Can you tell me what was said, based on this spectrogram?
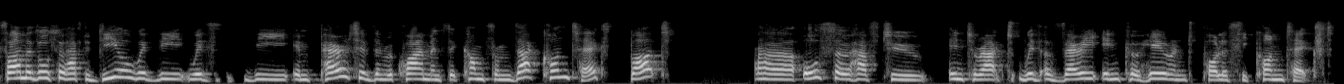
farmers also have to deal with the with the imperatives and requirements that come from that context, but uh, also have to interact with a very incoherent policy context.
